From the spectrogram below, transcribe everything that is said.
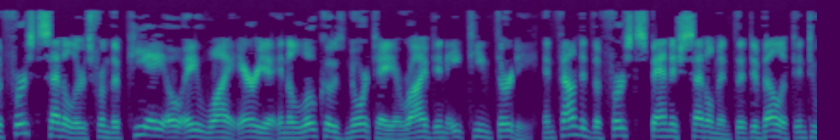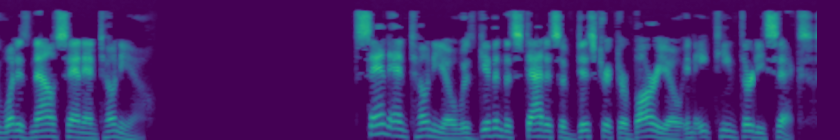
The first settlers from the Paoay area in Ilocos Norte arrived in 1830, and founded the first Spanish settlement that developed into what is now San Antonio. San Antonio was given the status of district or barrio in 1836.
